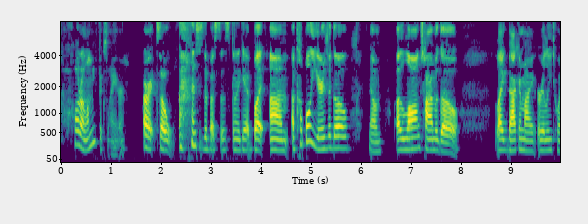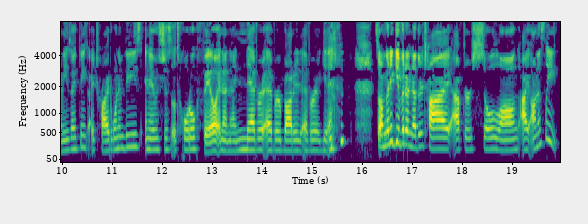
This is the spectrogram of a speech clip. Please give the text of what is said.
hold on, let me fix my hair all right so this is the best it's gonna get but um a couple years ago no a long time ago like back in my early 20s i think i tried one of these and it was just a total fail and then i never ever bought it ever again so i'm gonna give it another try after so long i honestly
